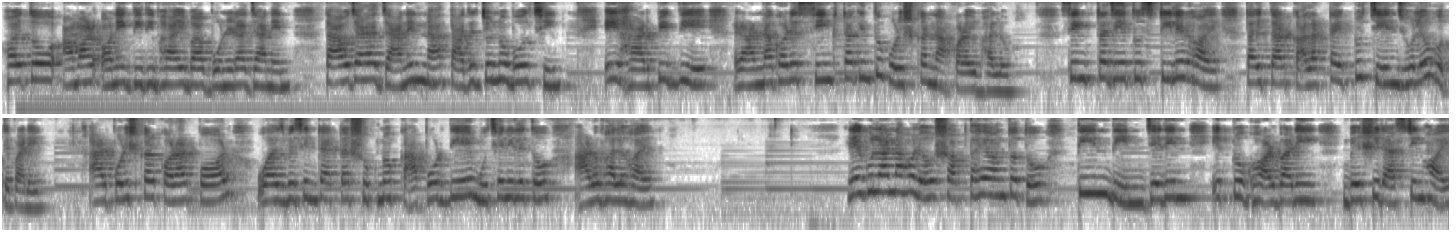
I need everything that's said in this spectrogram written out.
হয়তো আমার অনেক দিদিভাই বা বোনেরা জানেন, তাও যারা জানেন না তাদের জন্য বলছি, এই হারপিক দিয়ে রান্নাঘরের সিঙ্কটা কিন্তু পরিষ্কার না করাই ভালো। সিঙ্কটা যেহেতু স্টিলের হয়, তাই তার কালারটা একটু চেঞ্জ হলেও হতে পারে। আর পরিষ্কার করার পর ওয়াশ বেসিনটা একটা শুকনো কাপড় দিয়ে মুছে নিলে তো আরও ভালো হয়। রেগুলার না হলেও সপ্তাহে অন্তত তিন দিন, যেদিন একটু ঘর বাড়ি বেশি ডাস্টিং হয়,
